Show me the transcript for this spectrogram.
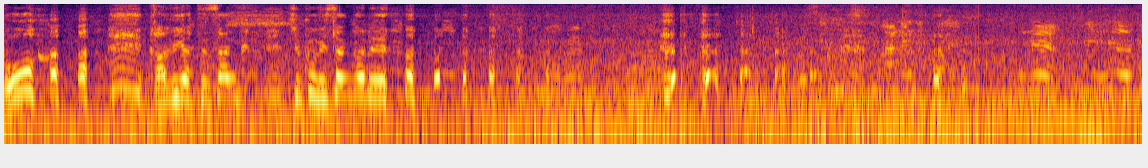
오! 가비 같은 쌍, 주꾸미 쌍거네요. 오늘 우리 헤어져.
